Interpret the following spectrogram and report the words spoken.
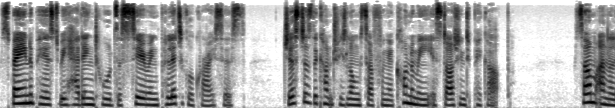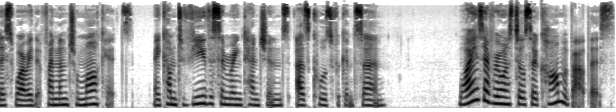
Spain appears to be heading towards a searing political crisis, just as the country's long suffering economy is starting to pick up. Some analysts worry that financial markets, may come to view the simmering tensions as cause for concern. Why is everyone still so calm about this?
